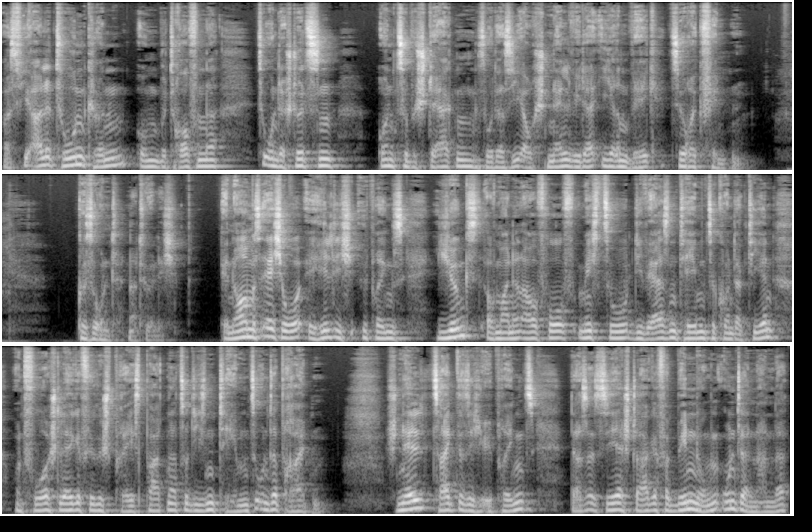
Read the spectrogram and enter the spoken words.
was wir alle tun können, um Betroffene zu unterstützen und zu bestärken, so dass sie auch schnell wieder ihren Weg zurückfinden. Gesund natürlich. Enormes Echo erhielt ich übrigens jüngst auf meinen Aufruf, mich zu diversen Themen zu kontaktieren und Vorschläge für Gesprächspartner zu diesen Themen zu unterbreiten. Schnell zeigte sich übrigens, dass es sehr starke Verbindungen untereinander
